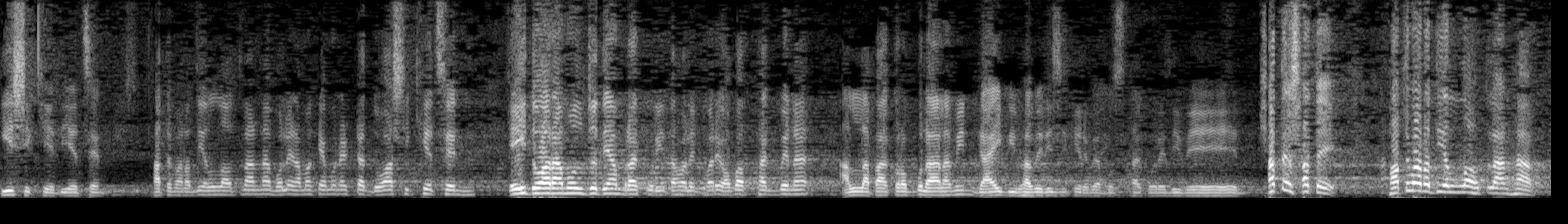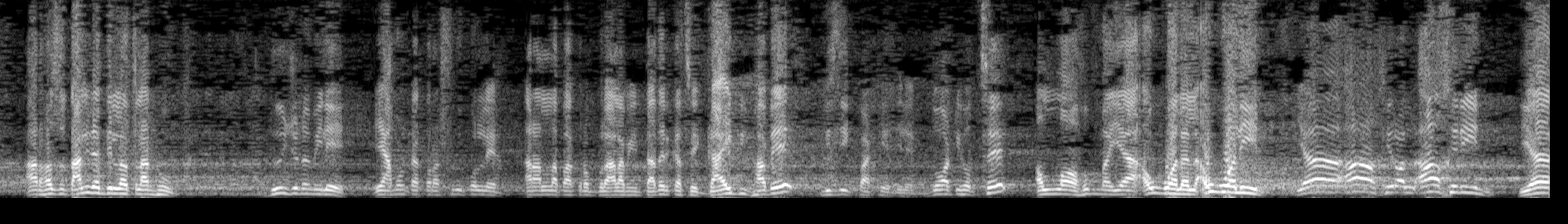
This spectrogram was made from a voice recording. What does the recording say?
কি শিখিয়ে দিয়েছেন। ফাতেমা রাদিয়াল্লাহু তাআলা বলেন, আমাকে এমন একটা দোয়া শিখিয়েছেন, এই দোয়ার আমল যদি আমরা করি, তাহলে ঘরে অভাব থাকবে না। আল্লাহ পাক রব্বুল আলামিন গায়বী ভাবে রিজিকের ব্যবস্থা করে দিবেন। সাথে সাথে ফাতেমা রাদিয়াল্লাহু তাআলা আর হযরত আলী রাদিয়াল্লাহু তাআলা দুইজনে মিলে এই আমলটা করা শুরু করলেন আর আল্লাহ পাক রব্বুল আলামিন তাদের কাছে গায়বী ভাবে রিজিক পাঠিয়ে দিলেন। দোয়াটি হচ্ছে, আল্লাহুম্মা ইয়া আউওয়ালাল আউওয়ালিন ইয়া আখিরাল আখিরিন, ইয়া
